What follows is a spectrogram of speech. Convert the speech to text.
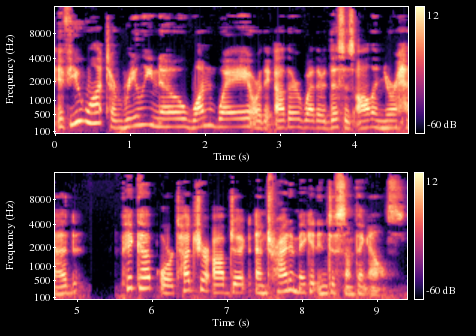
If you want to really know one way or the other whether this is all in your head, pick up or touch your object and try to make it into something else.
